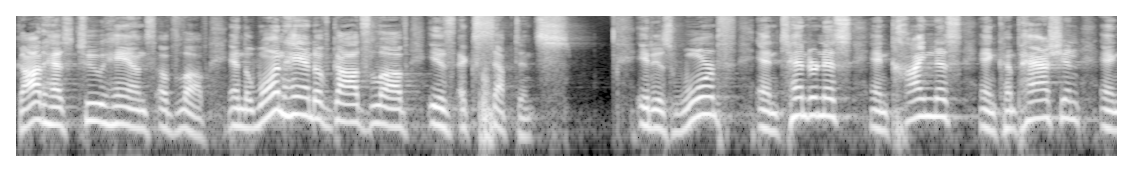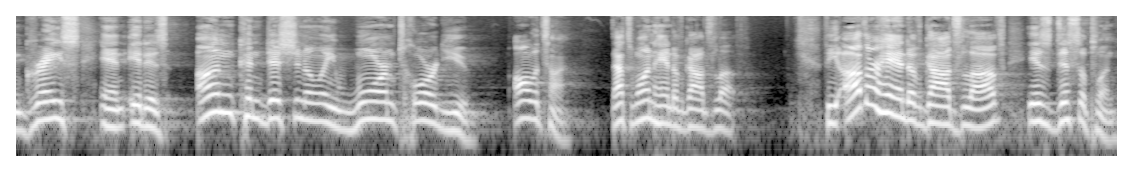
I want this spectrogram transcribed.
God has two hands of love. And the one hand of God's love is acceptance. It is warmth and tenderness and kindness and compassion and grace, and it is unconditionally warm toward you all the time. That's one hand of God's love. The other hand of God's love is discipline.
